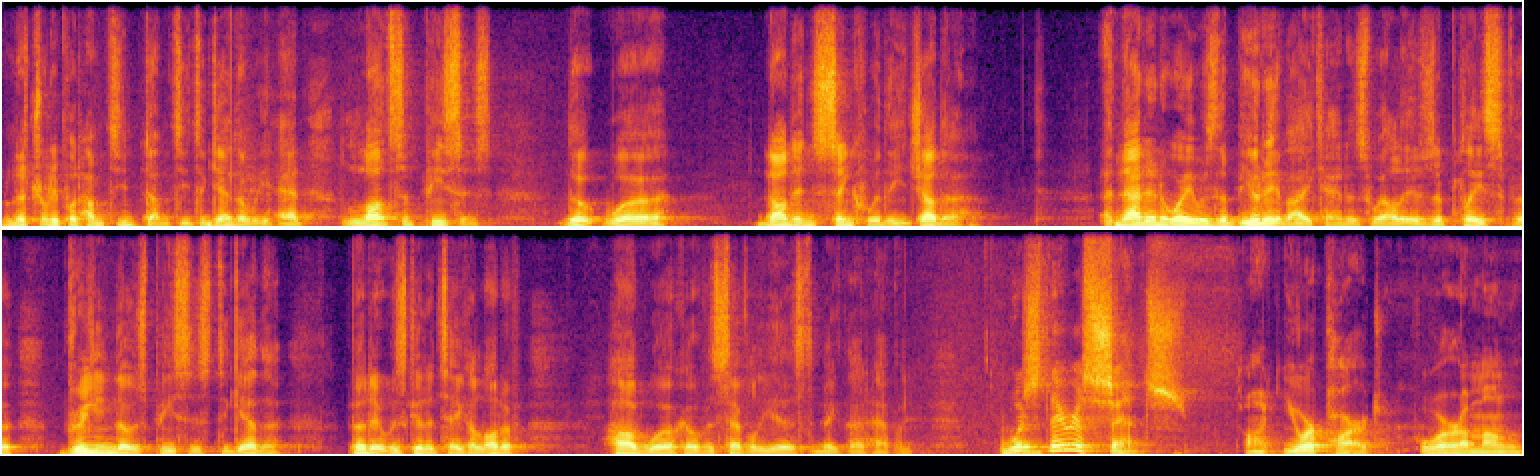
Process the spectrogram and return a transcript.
literally put Humpty Dumpty together. We had lots of pieces that were not in sync with each other. And that, in a way, was the beauty of ICANN as well. It was a place for bringing those pieces together, but it was going to take a lot of hard work over several years to make that happen. Was there a sense on your part or among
